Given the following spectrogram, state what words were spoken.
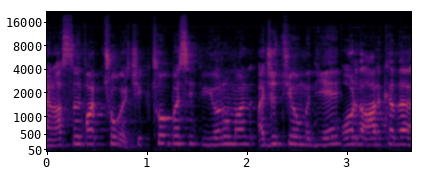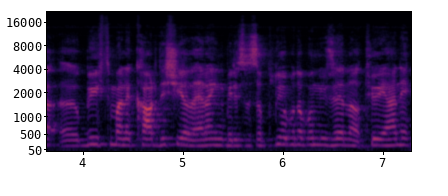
Yani aslında fark çok açık. Çok basit bir yorum var. Acıtıyor mu diye. Orada arkada e, büyük ihtimalle kardeşi ya da herhangi birisi zıplıyor. Bu da bunun üzerine atıyor. Yani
